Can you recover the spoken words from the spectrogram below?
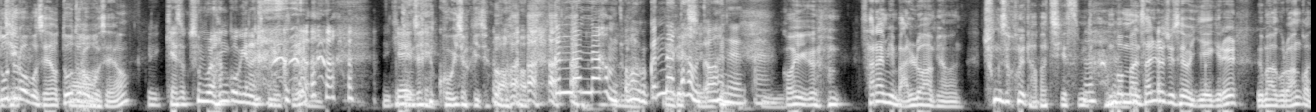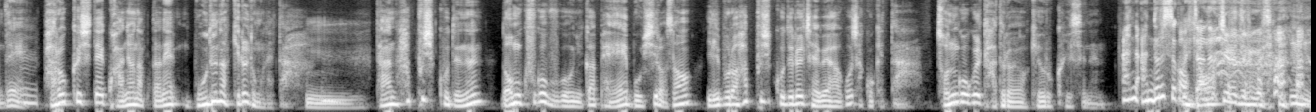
또 들어보세요. 또 어. 들어보세요. 계속 21곡이나 되는 거를 이게 굉장히 이렇게- 고의적이죠. 어. 끝났나 하면 또 하고 끝났나 하면. 또 하는. 아. 음. 거의 그 사람이 말로 하면 충성을 다 바치겠습니다. 한 번만 살려주세요. 이 얘기를 음악으로 한 건데 음. 바로크 시대 관현 악단의 모든 악기를 동원했다. 음. 단 하프시코드는 너무 크고 무거우니까 배에 못 실어서 일부러 하프시코드를 제외하고 작곡했다. 전곡을 다 들어요. 게오르크 1세는. 안, 안 들을 수가 없잖아. 억지로 들은 거잖아. 음.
